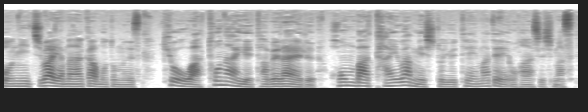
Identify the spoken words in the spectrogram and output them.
こんにちは、山中もともです。今日は都内で食べられる本場台湾飯というテーマでお話しします。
